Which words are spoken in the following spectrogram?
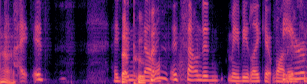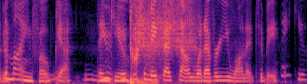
that? I, it's. I Is that didn't know. pooping? It sounded maybe like it wanted Theater to of be. the mind, folks. Yeah. Thank you. You get to make that sound whatever you want it to be. Thank you.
